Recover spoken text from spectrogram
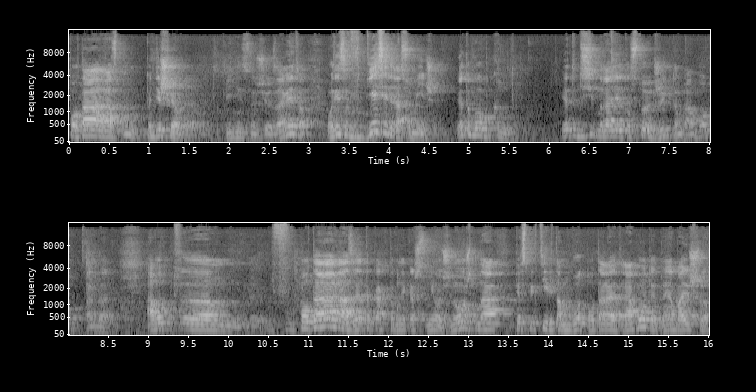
полтора раза подешевле. Вот, единственное, что я заметил. Вот если в 10 раз уменьшить, это было бы круто. Это действительно ради этого стоит жить, там, работать и так далее. А вот э, в полтора раза это как-то, мне кажется, не очень. Ну, может, на перспективе там год-полтора это работает, но я боюсь, что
